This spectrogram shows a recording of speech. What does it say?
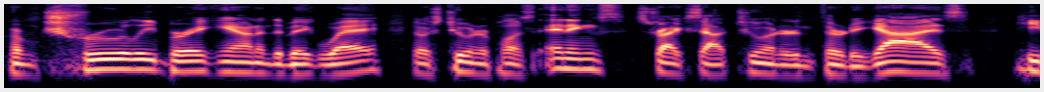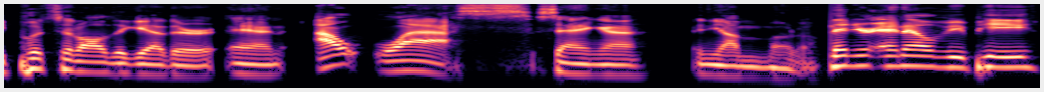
from truly breaking out in the big way. Those 200 plus innings, strikes out 230 guys. He puts it all together and outlasts Senga and Yamamoto. Then your NLVP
